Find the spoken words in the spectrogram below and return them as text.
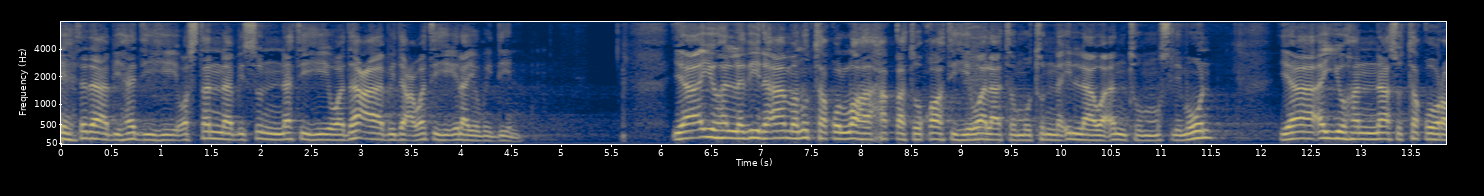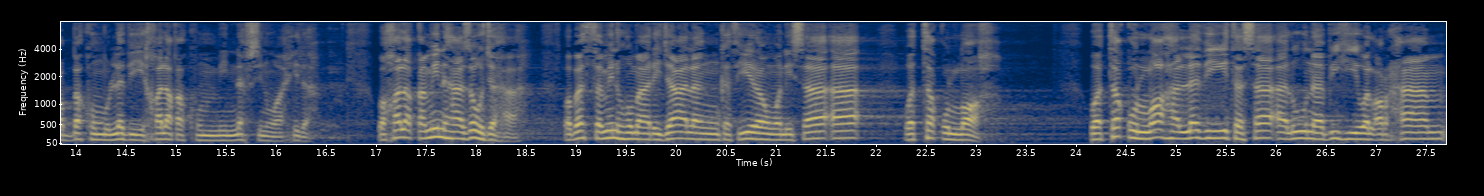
اهتدى بهديه واستنى بسنته ودعا بدعوته إلى يوم الدين. يا أيها الذين آمنوا اتقوا الله حق تقاته ولا تموتن إلا وأنتم مسلمون. يا أيها الناس اتقوا ربكم الذي خلقكم من نفس واحدة وخلق منها زوجها وبث منهما رجالا كثيرا ونساء واتقوا الله واتقوا الله الذي تساءلون به والأرحام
